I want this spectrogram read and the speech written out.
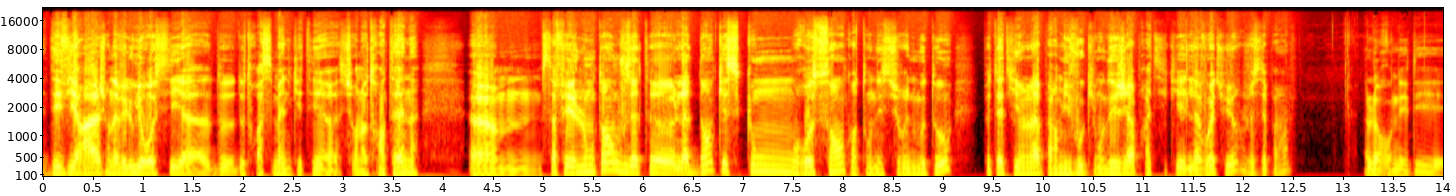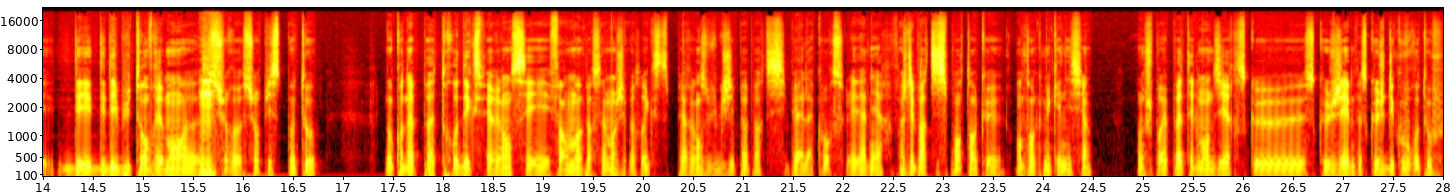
des virages On avait Louis Rossi il y a deux, deux, trois semaines qui était euh, sur notre antenne. Euh, ça fait longtemps que vous êtes euh, là-dedans. Qu'est-ce qu'on ressent quand on est sur une moto? Peut-être qu'il y en a parmi vous qui ont déjà pratiqué de la voiture, je sais pas. Alors on est des, des, des débutants vraiment euh, Mm. sur, sur piste moto. Donc on n'a pas trop d'expérience et enfin moi personnellement j'ai pas trop d'expérience vu que j'ai pas participé à la course l'année dernière. Enfin je l'ai participé en tant que en tant que mécanicien. Donc je pourrais pas tellement dire ce que ce que j'aime parce que je découvre tout.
